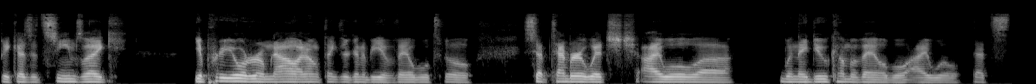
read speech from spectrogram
because it seems like you pre-order them now. I don't think they're going to be available till September, which I will uh when they do come available. I will. That's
